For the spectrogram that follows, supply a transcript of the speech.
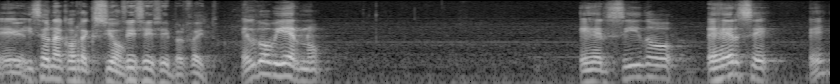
Eh, hice una corrección. Sí, sí, sí, perfecto. El gobierno ejercido, ejerce, ¿eh?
